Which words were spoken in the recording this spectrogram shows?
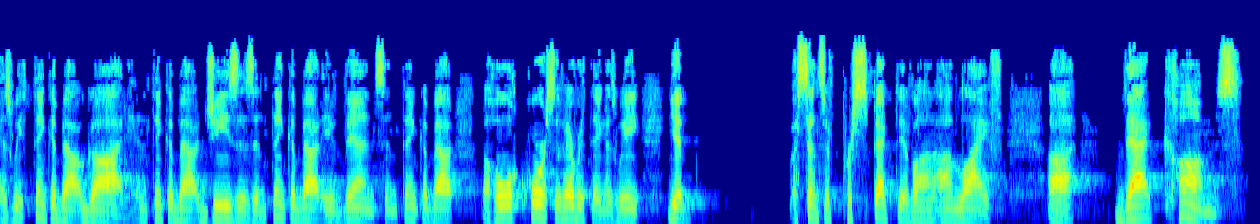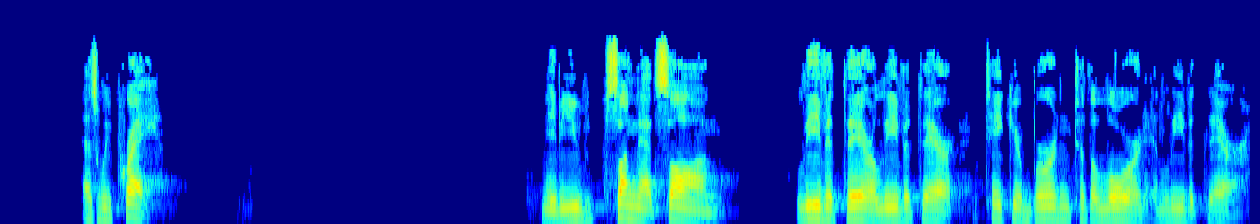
as we think about God and think about Jesus and think about events and think about the whole course of everything, as we get a sense of perspective on, on life, uh, that comes as we pray. Maybe you've sung that song, Leave It There, Leave It There. Take your burden to the Lord and leave it there.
